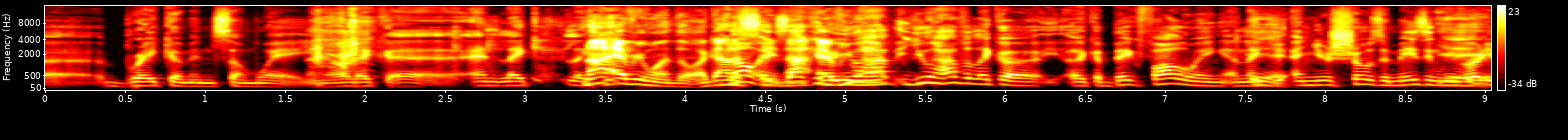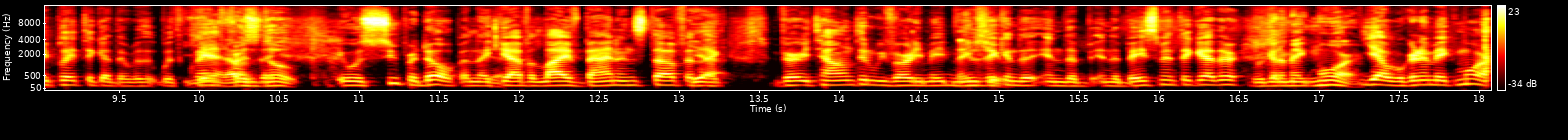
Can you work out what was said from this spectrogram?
uh, break them in some way, you know, like, uh, and like, like not everyone though i gotta no, say exactly. you have you have like a like a big following, and like Yeah. and your show's amazing. We've Yeah, already played together with with Clan Yeah, that was Friends. Like, dope. It was super dope, and like you have a live band and stuff, and like very talented. We've already made music you. in the in the in the basement together. we're gonna make more Yeah, we're gonna make more.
